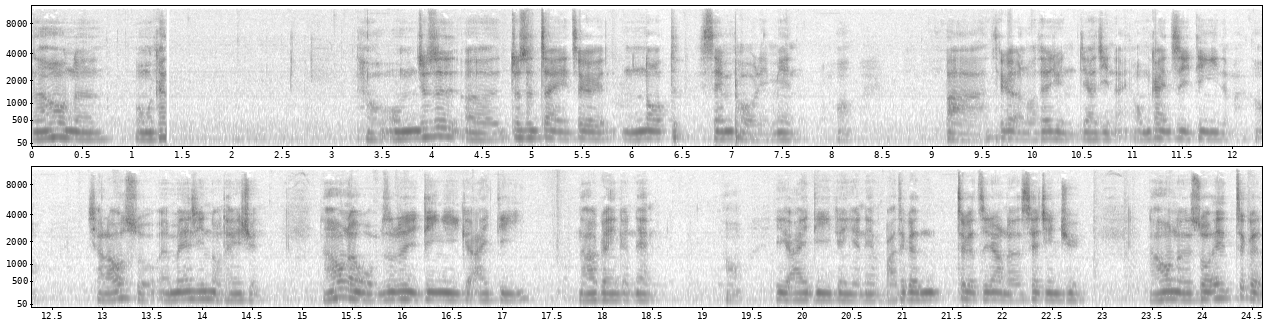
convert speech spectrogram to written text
然后呢，我们看，好，我们就是呃，就是在这个 note sample 里面，哦，把这个 notation 加进来，我们看自己定义的嘛，哦，小老鼠 amazing notation，然后呢，我们是不是定义一个 ID，然后跟一个 name，哦，一个 ID 跟一个 name，把这个这个资料呢塞进去，然后呢说，哎，这个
